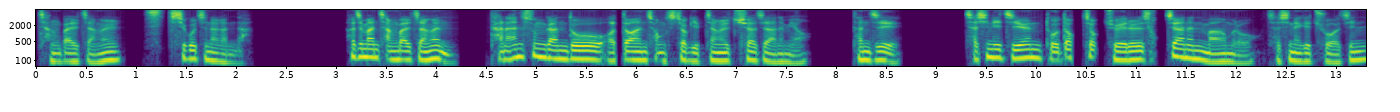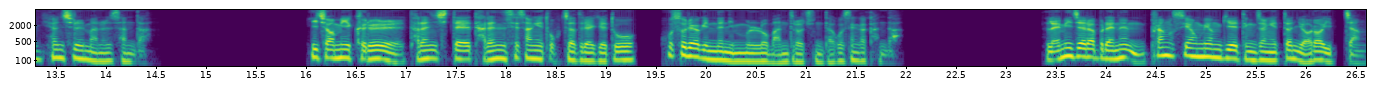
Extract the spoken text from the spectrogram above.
장발장을 스치고 지나간다. 하지만 장발장은 단 한순간도 어떠한 정치적 입장을 취하지 않으며 단지 자신이 지은 도덕적 죄를 속죄하는 마음으로 자신에게 주어진 현실만을 산다. 이 점이 그를 다른 시대 다른 세상의 독자들에게도 호소력 있는 인물로 만들어준다고 생각한다. 레미제라블에는 프랑스 혁명기에 등장했던 여러 입장,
